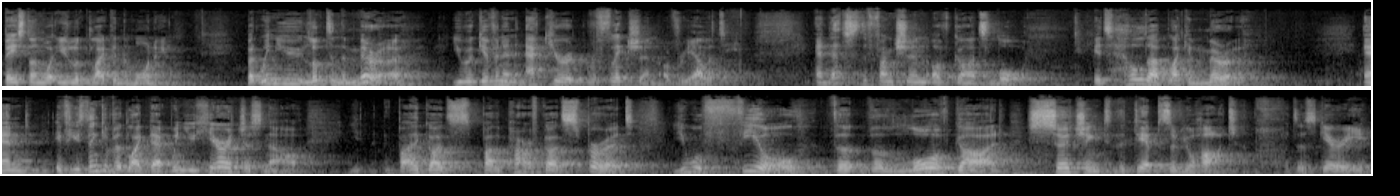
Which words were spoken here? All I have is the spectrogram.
based on what you looked like in the morning. But when you looked in the mirror, you were given an accurate reflection of reality. And that's the function of God's law. It's held up like a mirror. And if you think of it like that, when you hear it just now, by, God's, by the power of God's Spirit, you will feel the, the law of God searching to the depths of your heart. It's a scary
